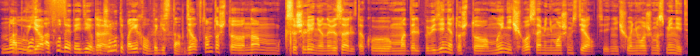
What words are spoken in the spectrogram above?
ну, откуда, я... откуда эта идея, да. почему ты поехал в Дагестан? Дело в том, что нам, к сожалению, навязали такую модель модель поведения, то, что мы ничего сами не можем сделать и ничего не можем изменить.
